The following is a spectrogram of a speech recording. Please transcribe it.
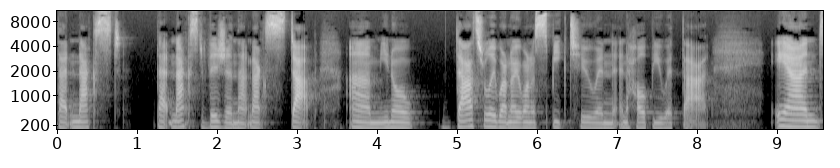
that next that next vision, that next step. Um, you know, that's really what I want to speak to and, and help you with that. And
